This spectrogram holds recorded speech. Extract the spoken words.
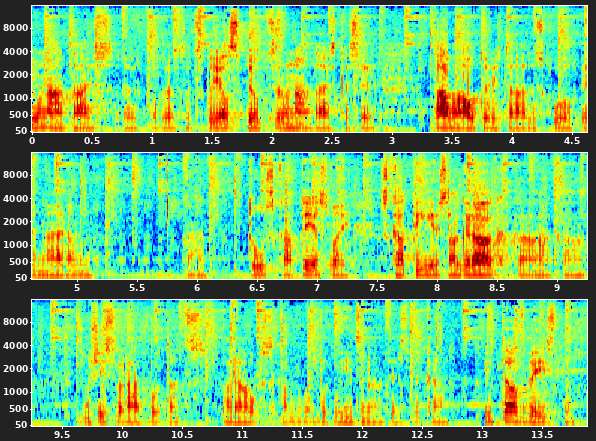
runātājs, eh, kaut kāds tāds liels spilgts runātājs, kas ir tava autoritāte, uz ko, piemēram, eh, tu skaties vai skatījies agrāk, kā, kā nu, šis varētu būt tāds paraugs, kam varbūt līdzināties, ir tev bijis? Tad?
